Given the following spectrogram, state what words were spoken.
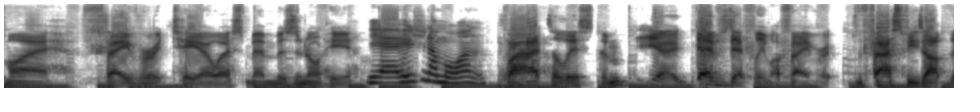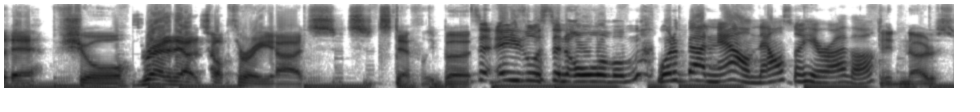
My favorite TOS members are not here. Yeah, who's your number one? If I had to list them, yeah, Dev's definitely my favorite. Fastby's up there, sure. Rounding out the top three, yeah, it's, it's, it's definitely Bert. So he's listing all of them. What about now? Now's not here either. Didn't notice.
